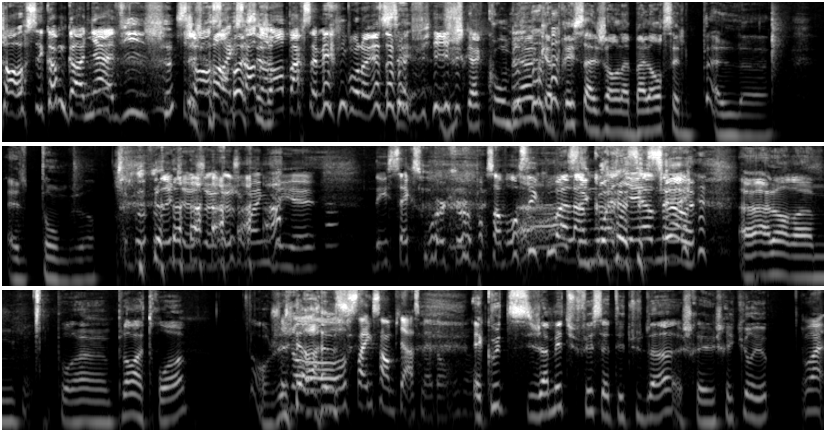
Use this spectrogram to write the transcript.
Genre, c'est comme gagner à vie. C'est Genre genre, ouais, 500$ c'est genre- par semaine pour le reste de c'est votre vie. Jusqu'à combien qu'après ça, genre, la balance, elle, elle, euh, elle tombe, genre. Je sais pas, faudrait que je rejoigne des, euh, des sex workers pour savoir c'est quoi la C'est quoi, moyenne. ça, ouais. Euh, alors, euh, pour un plan à 3, en général. Genre 500$, piastres, mettons. genre. Écoute, si jamais tu fais cette étude-là, je serais, je serais curieux. Ouais.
